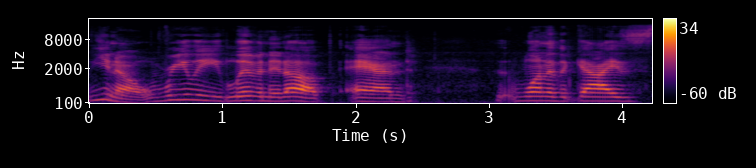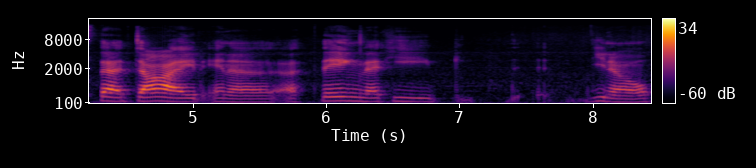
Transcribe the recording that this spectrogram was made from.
You know, really living it up. And one of the guys that died in a, a thing that he, you know,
